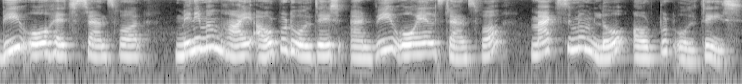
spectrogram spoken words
VOH stands for minimum high output voltage and VOL stands for maximum low output voltage.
